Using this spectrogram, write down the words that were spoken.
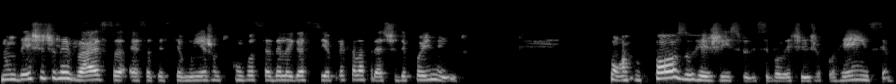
não deixe de levar essa, essa testemunha junto com você à delegacia para que ela preste depoimento. Bom, após o registro desse boletim de ocorrência,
